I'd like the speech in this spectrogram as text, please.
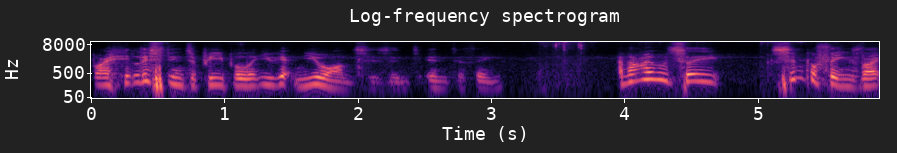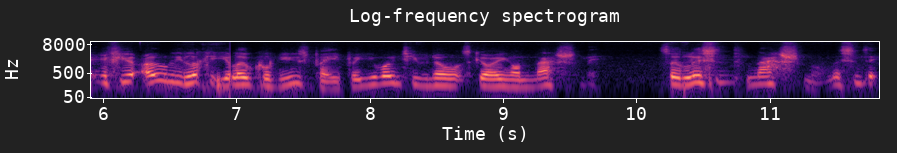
by listening to people, you get nuances into, into things. And I would say simple things like if you only look at your local newspaper, you won't even know what's going on nationally. So listen to national, listen to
